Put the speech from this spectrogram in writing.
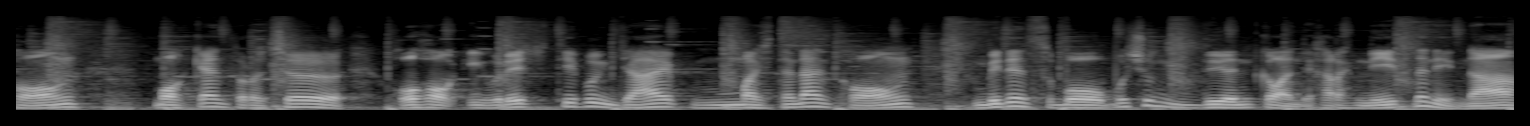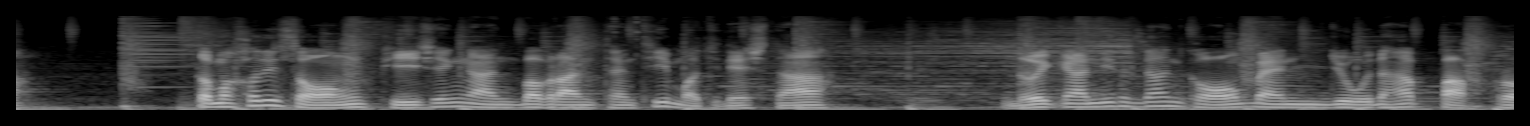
ของมอร์แกนโปรเชอร์หัวหอกอิงริชที่เพิ่งย้ายมาจากทางด้านของมิเดิลสโบเมื่อช่วงเดือนก่อนในครั้งนี้นั่นเองนะ ต่อมาข้อที่ 2 ผีใช้งานบาบรันแทนที่มอร์ติเนชนะ โดยการนี้ทางด้านของแมนยูนะครับปรับโปร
